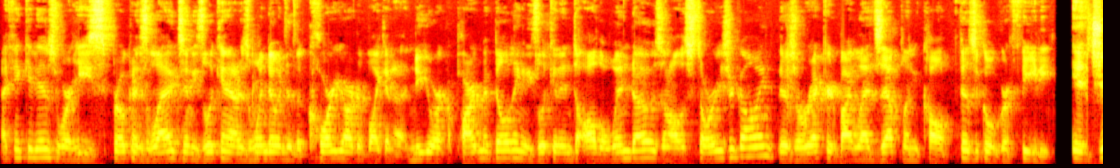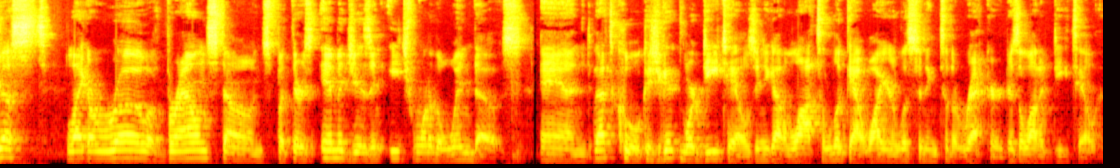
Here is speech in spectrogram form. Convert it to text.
I think it is, where he's broken his legs and he's looking out his window into the courtyard of like a New York apartment building. And he's looking into all the windows and all the stories are going. There's a record by Led Zeppelin called Physical Graffiti. It's just like a row of brownstones, but there's images in each one of the windows. And that's cool because you get more details and you got a lot to look at while you're listening to the record. There's a lot of detail.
